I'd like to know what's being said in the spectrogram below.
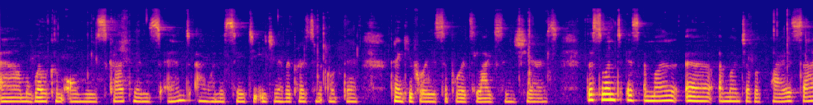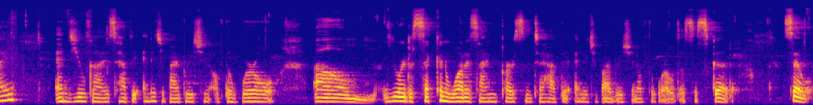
Um, welcome all new Scorpions, and I want to say to each and every person out there, thank you for your support, likes, and shares. This month is a uh, a month of a fire sign and you guys have the energy vibration of the world. Um, you are the second water sign person to have the energy vibration of the world. This is good. So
